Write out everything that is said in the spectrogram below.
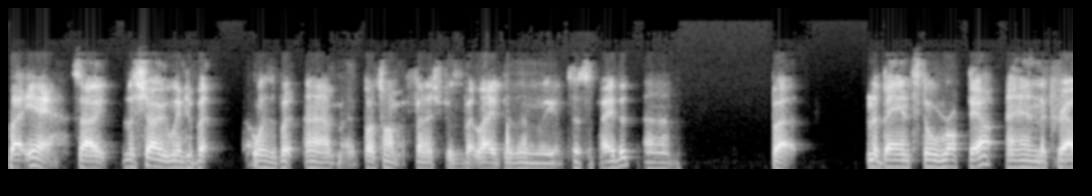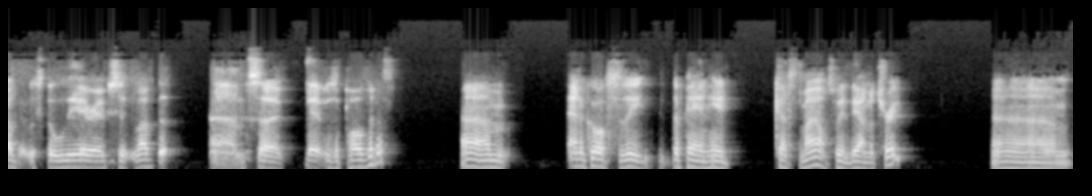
but yeah, so the show went a bit, was a bit, um, by the time it finished, was a bit later than we anticipated. Um, but the band still rocked out and the crowd that was still there absolutely loved it. Um, so that was a positive. Um, and of course, the, the Panhead custom ales went down the tree. Um,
